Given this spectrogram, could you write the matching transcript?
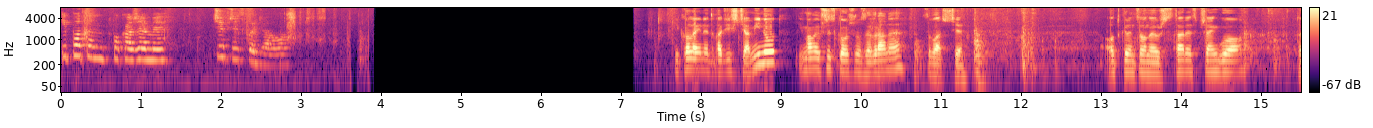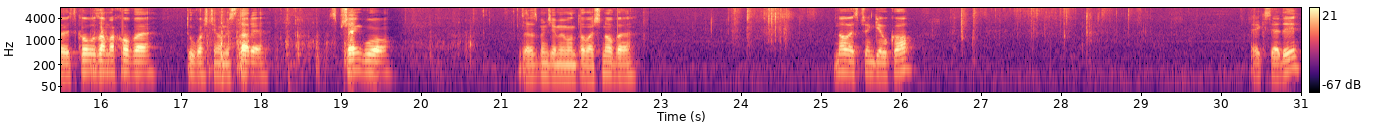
i potem pokażemy, czy wszystko działa. i kolejne 20 minut i mamy wszystko już rozebrane. Zobaczcie. Odkręcone już stare sprzęgło. To jest koło zamachowe. Tu właśnie mamy stare sprzęgło. Zaraz będziemy montować nowe. Nowe sprzęgiełko. Eksedy.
